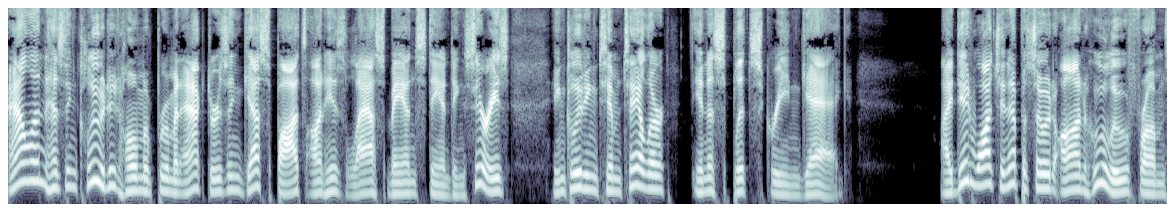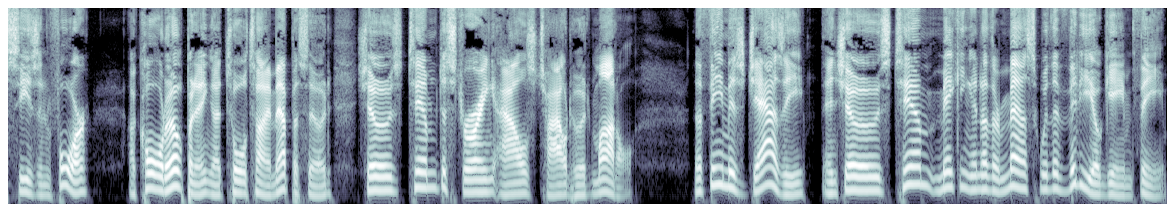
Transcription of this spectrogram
Allen has included home improvement actors in guest spots on his Last Man Standing series, including Tim Taylor in a split screen gag. I did watch an episode on Hulu from season 4. A cold opening, a tool time episode, shows Tim destroying Al's childhood model. The theme is jazzy and shows Tim making another mess with a video game theme.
